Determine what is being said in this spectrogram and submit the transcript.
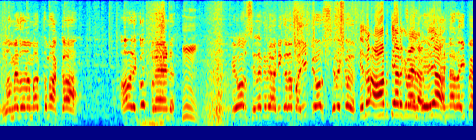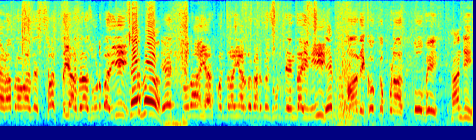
ਨਵੇਂ ਤੋਂ ਨਵਾਂ ਧਮਾਕਾ। ਆ ਦੇਖੋ ਬ੍ਰਾਂਡ ਹੂੰ। ਪਿਓਰ ਸਿਲਕ ਦੇ ਆਰਟੀਕਲ ਆ ਭਾਜੀ ਪਿਓਰ ਸਿਲਕ ਇਹ ਤਾਂ ਆਪ ਤਿਆਰ ਕਰਾਏ ਲੱਗਦੇ ਆ। ਆਰ ਆਈ ਭੈਣਾ ਭਰਾਵਾਂ ਵਾਸਤੇ 7000 ਰੁਪਏ ਦਾ ਸੂਟ ਭਾਜੀ। ਸਿਰਫ। ਇਹ 14000 15000 ਤੋਂ ਘੱਟ ਕੋਈ ਸੂਟ ਦਿੰਦਾ ਹੀ ਨਹੀਂ। ਆ ਦੇਖੋ ਕੱਪੜਾ ਤੋਹਫੇ। ਹਾਂਜੀ।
